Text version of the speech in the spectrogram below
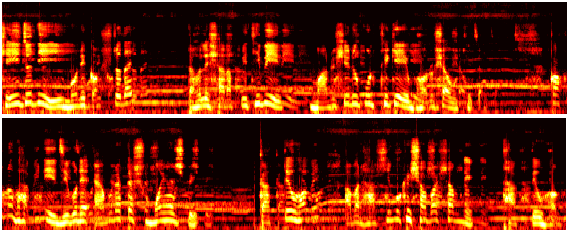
সেই যদি মনে কষ্ট দেয় তাহলে সারা পৃথিবীর মানুষের উপর থেকে ভরসা উঠে যায়। কখনো ভাবিনি জীবনে এমন একটা সময় আসবে। কাঁদতেও হবে, আবার হাসি মুখে সবার সামনে থাকতেও হবে।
